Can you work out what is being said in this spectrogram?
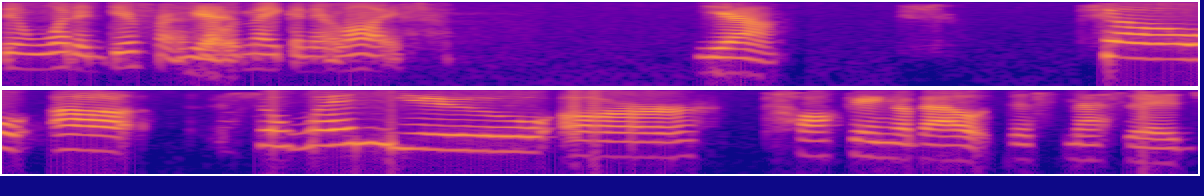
then what a difference that would make in their life. Yeah. So, uh, so when you are talking about this message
